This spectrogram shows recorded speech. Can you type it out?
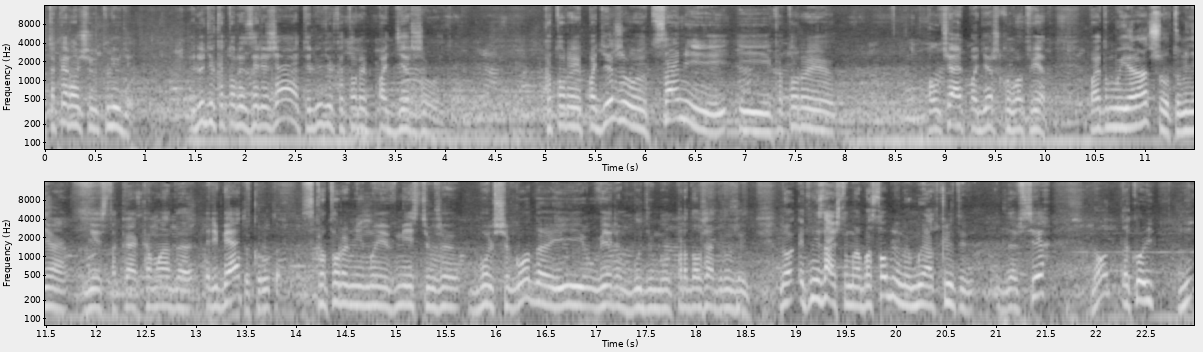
Это в первую очередь люди. Люди, которые заряжают, и люди, которые поддерживают. Которые поддерживают сами и которые получают поддержку в ответ. Поэтому я рад, что вот у меня есть такая команда ребят, Это круто. с которыми мы вместе уже больше года и уверен, будем продолжать дружить. Но это не значит, что мы обособлены, мы открыты для всех, но такой ми-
